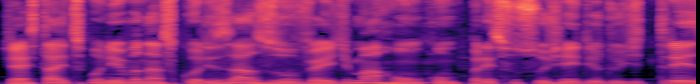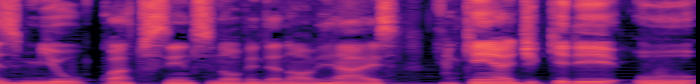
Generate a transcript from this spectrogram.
já está disponível nas cores azul, verde e marrom, com preço sugerido de R$ 3.499. Quem adquirir o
